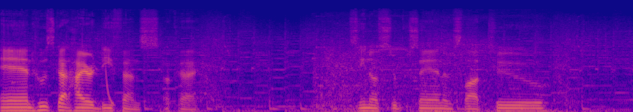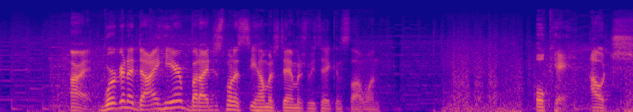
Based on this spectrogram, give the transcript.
And who's got higher defense? Okay. Xeno Super Saiyan in slot two. All right, we're gonna die here, but I just want to see how much damage we take in slot one. Okay, ouch.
